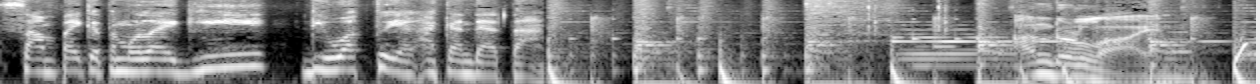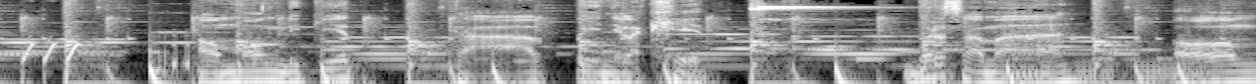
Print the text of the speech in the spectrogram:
Sampai ketemu lagi di waktu yang akan datang. Underline. Omong dikit tapi nyelekit. Bersama Om.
